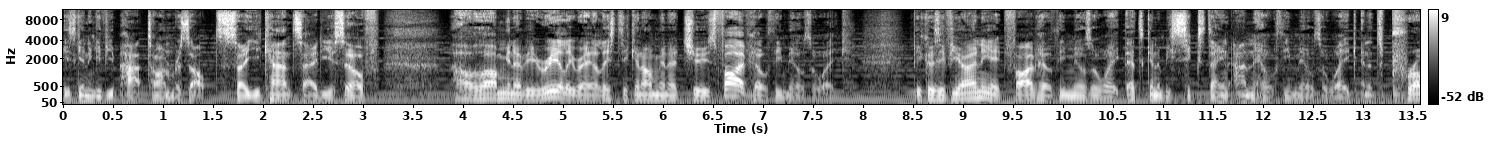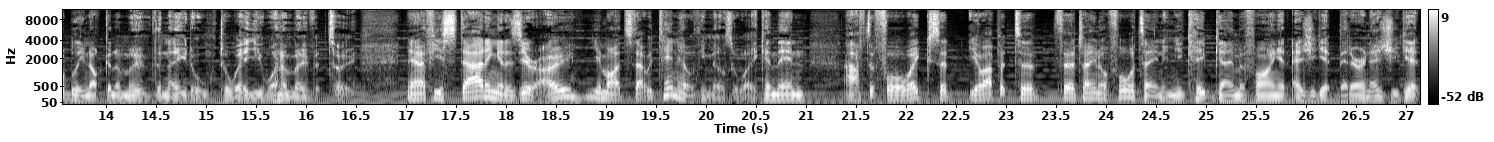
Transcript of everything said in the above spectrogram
is going to give you part time results. So you can't say to yourself, oh, well, I'm going to be really realistic and I'm going to choose five healthy meals a week. Because if you only eat five healthy meals a week, that's going to be 16 unhealthy meals a week, and it's probably not going to move the needle to where you want to move it to. Now, if you're starting at a zero, you might start with 10 healthy meals a week, and then after four weeks, it, you're up it to 13 or 14, and you keep gamifying it as you get better and as you get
